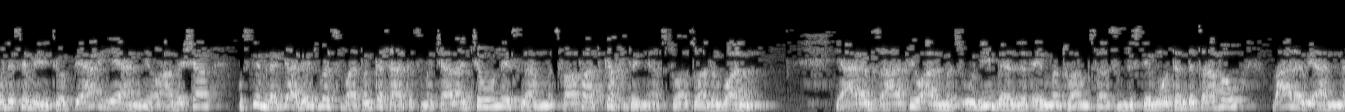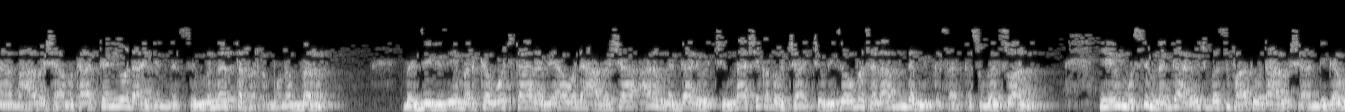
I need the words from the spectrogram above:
ወደ ሰሜን ኢትዮጵያ የያኔው ሀበሻ ሙስሊም ነጋዴዎች በስፋት መንቀሳቀስ መቻላቸው ለእስላም መስፋፋት ከፍተኛ አስተዋጽኦ አድርጓል። የአረብ ጸሐፊው አልመስዑዲ በ956 የሞተ እንደጻፈው በአረቢያና በሀበሻ መካከል የወዳጅነት ስምምነት ተፈርሞ ነበር። በዚህ ጊዜ መርከቦች ከአረቢያ ወደ ሀበሻ አረብ ነጋዴዎችና ሸቀጦቻቸውን ይዘው በሰላም እንደሚንቀሳቀሱ ገልጿል። ይህም ሙስሊም ነጋዴዎች በስፋት ወደ ሀበሻ እንዲገቡ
